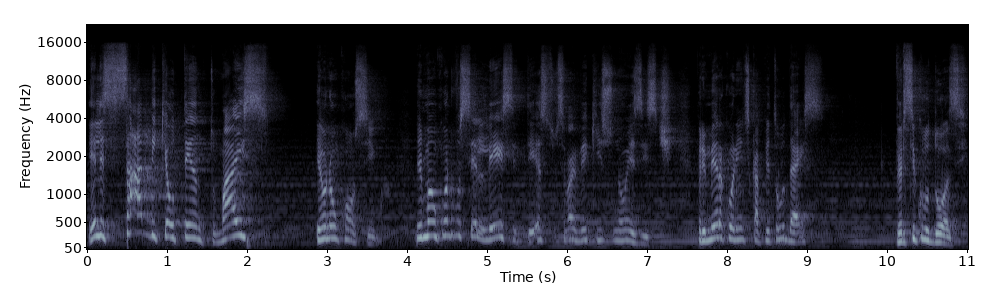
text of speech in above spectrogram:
Ele sabe que eu tento, mas eu não consigo. Irmão, quando você lê esse texto, você vai ver que isso não existe. 1 Coríntios capítulo 10, versículo 12.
